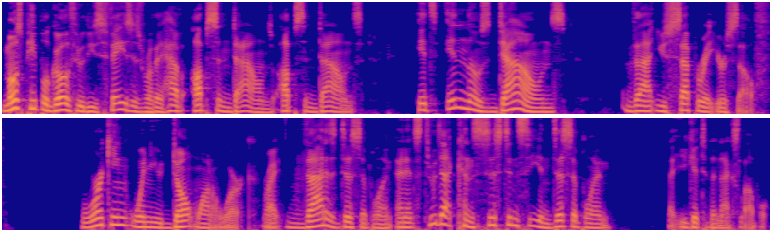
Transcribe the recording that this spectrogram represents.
Most people go through these phases where they have ups and downs, ups and downs. It's in those downs that you separate yourself. Working when you don't want to work, right? That is discipline. And it's through that consistency and discipline that you get to the next level.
